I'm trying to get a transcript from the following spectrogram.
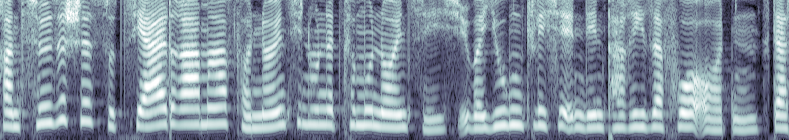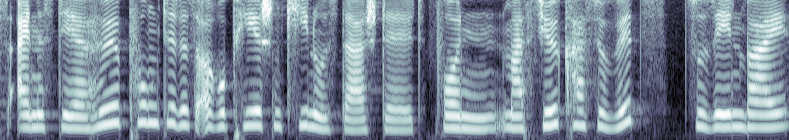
französisches Sozialdrama von 1995 über Jugendliche in den Pariser Vororten, das eines der Höhepunkte des europäischen Kinos darstellt, von Mathieu Kassovitz, zu sehen bei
